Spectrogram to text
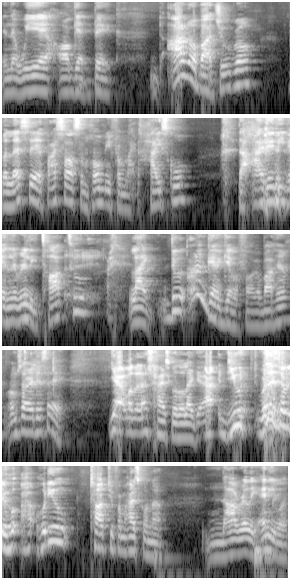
And then we all get big. I don't know about you, bro, but let's say if I saw some homie from like high school that I didn't even really talk to, like, dude, I'm gonna give a fuck about him. I'm sorry to say. yeah. Well, that's high school though. Like, do you relatively who who do you talk to from high school now? Not really anyone.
